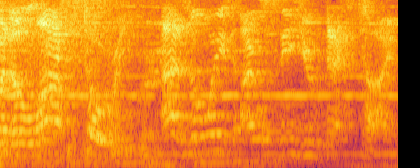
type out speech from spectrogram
for the last story. As always, I will see you next time.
